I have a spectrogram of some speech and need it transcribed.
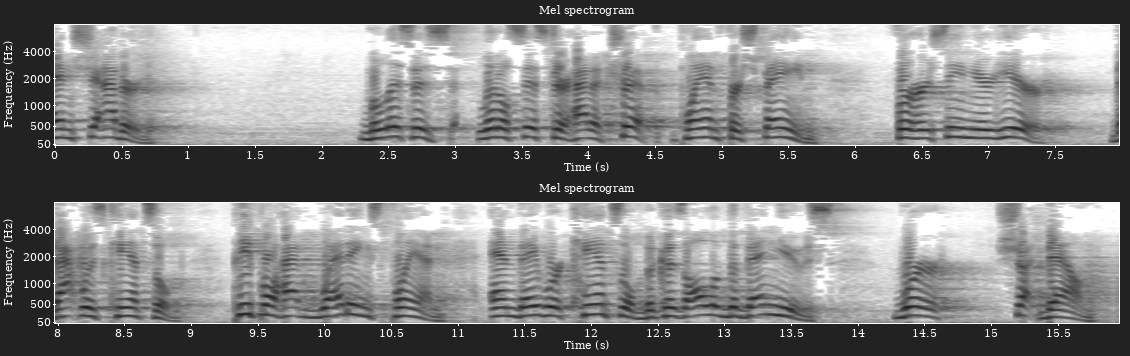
and shattered. Melissa's little sister had a trip planned for Spain for her senior year. That was canceled. People had weddings planned and they were canceled because all of the venues were shut down.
